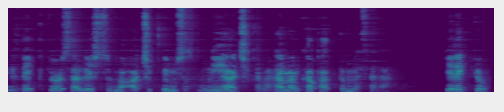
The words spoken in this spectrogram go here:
bizdeki görselleştirme açık demişiz. Niye açık hemen? Hemen kapattım mesela. Gerek yok.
